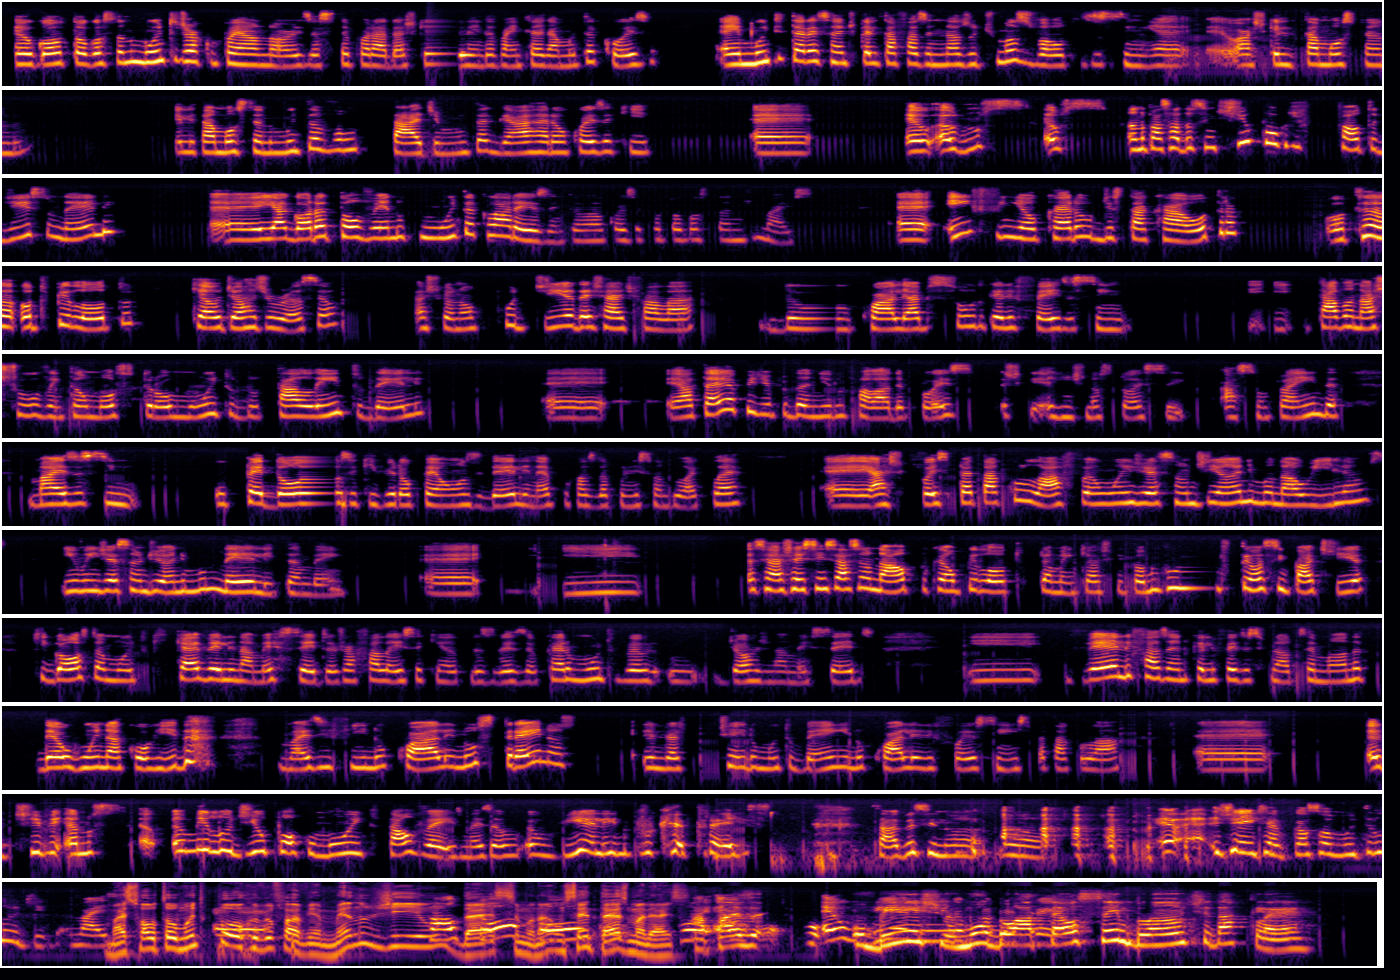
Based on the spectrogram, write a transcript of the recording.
eu tô gostando muito de acompanhar o Norris essa temporada, acho que ele ainda vai entregar muita coisa. É muito interessante o que ele tá fazendo nas últimas voltas, assim, é, eu acho que ele tá mostrando ele tá mostrando muita vontade, muita garra, era uma coisa que é, eu, eu, eu ano passado eu senti um pouco de falta disso nele, é, e agora tô vendo com muita clareza, então é uma coisa que eu tô gostando demais. É, enfim, eu quero destacar outra, outra, outro piloto, que é o George Russell. Acho que eu não podia deixar de falar do qual absurdo que ele fez, assim, e, e na chuva, então mostrou muito do talento dele. É, eu até ia pedir pro Danilo falar depois, acho que a gente não citou esse assunto ainda, mas assim, o P12 que virou P11 dele, né, por causa da punição do Leclerc, é, acho que foi espetacular, foi uma injeção de ânimo na Williams e uma injeção de ânimo nele também. É, e assim, achei sensacional, porque é um piloto também que acho que todo mundo tem uma simpatia, que gosta muito, que quer ver ele na Mercedes. Eu já falei isso aqui outras vezes, eu quero muito ver o George na Mercedes. E ver ele fazendo o que ele fez esse final de semana deu ruim na corrida, mas enfim, no quali, nos treinos ele já tinha ido muito bem, e no quali ele foi assim, espetacular. É, eu tive, eu, não, eu, eu, me iludi um pouco muito, talvez, mas eu, eu vi ele indo pro Q3, sabe, assim, numa... numa... Eu, gente, é porque eu sou muito iludida, mas... Mas faltou muito pouco, é... viu, Flavinha? Menos de um faltou décimo, né? Um pouco. centésimo, aliás. Foi, Rapaz, eu, o, o bicho mudou até o semblante da Claire.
